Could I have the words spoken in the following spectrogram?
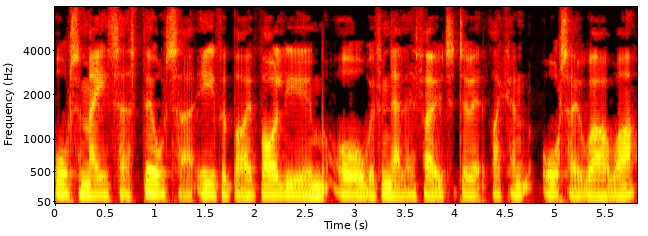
automate a filter either by volume or with an LFO to do it like an auto wah wah.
